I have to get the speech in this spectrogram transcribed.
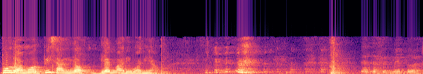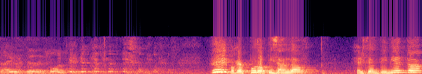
puro amor, love, bien marihuaneado. Este segmento es traído ustedes por. Sí, porque es puro peace and love. El sentimiento,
